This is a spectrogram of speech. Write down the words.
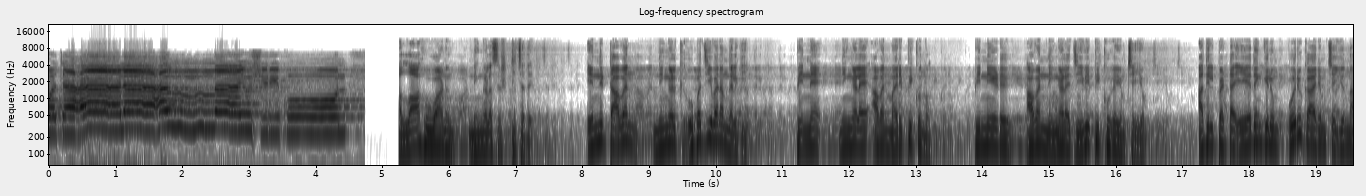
وتعالى عما يشركون അള്ളാഹുവാണ് നിങ്ങളെ സൃഷ്ടിച്ചത് എന്നിട്ട് അവൻ നിങ്ങൾക്ക് ഉപജീവനം നൽകി പിന്നെ നിങ്ങളെ അവൻ മരിപ്പിക്കുന്നു പിന്നീട് അവൻ നിങ്ങളെ ജീവിപ്പിക്കുകയും ചെയ്യും അതിൽപ്പെട്ട ഏതെങ്കിലും ഒരു കാര്യം ചെയ്യുന്ന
